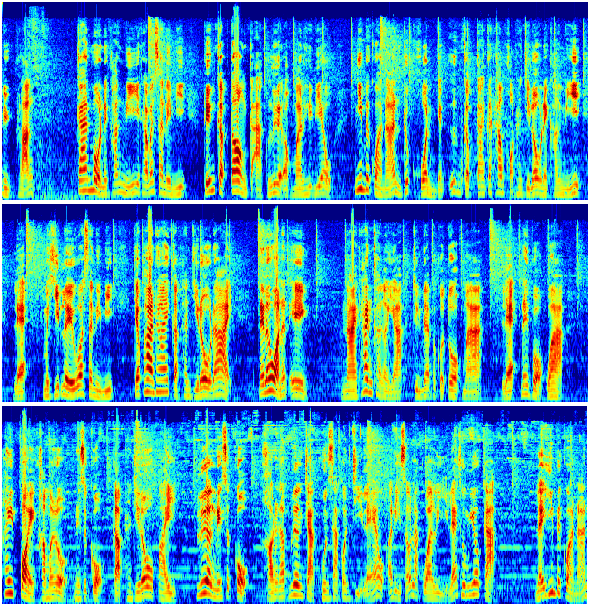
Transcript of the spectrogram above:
หนึ่งครั้ง การหม่งในครั้งนี้ทำให้ซาเนมิถึงกับต้องกระอักเลือดออกมาทีเดียว ยิ่งไปกว่านั้นทุกคนยังอึ้งกับการกระทำของทันจิโร่ในครั้งนี้ และไม่คิดเลยว่าซาเนมิจะพลาดให้กับทันจิโร่ได้ ในระหว่างนั้นเอง นายท่านคางายะจึงได้ปรากฏตัวออกมา และได้บอกว่าให้ปล่อยคามาโรเนสโกะกับทันจิโร่ไปเรื่องเนสโกะเขาได้รับเรื่องจากคุณซากอนจิแล้ว อดีตเสาหลักวาลีและโทมิโอกะ และยิ่งไปกว่านั้น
